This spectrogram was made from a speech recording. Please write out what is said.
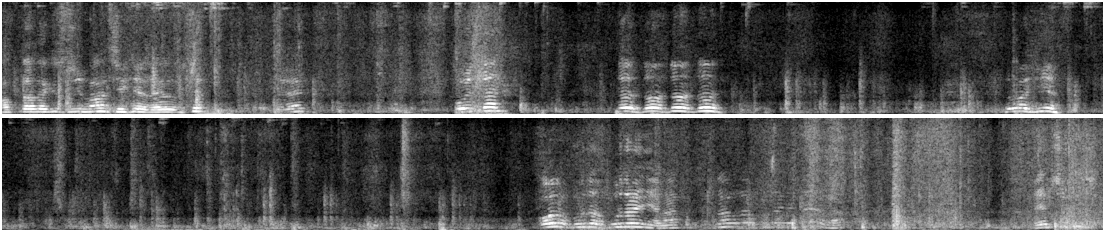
Altlardaki suyu çekiyor. Evet. Evet. O yüzden dur dur dur dur. Dur bakayım. Oğlum burada buradan ye lan. Lan lan buradan yesene lan. Benim çıkmış.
